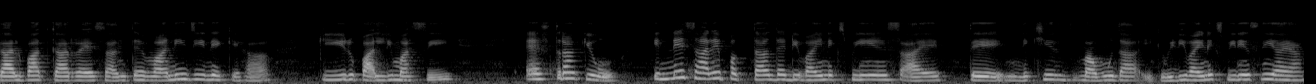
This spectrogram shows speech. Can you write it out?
ਗੱਲਬਾਤ ਕਰ ਰਹੇ ਸਨ ਤੇ ਵਾਨੀ ਜੀ ਨੇ ਕਿਹਾ ਕਿ ਰੂਪਾਲੀ ਮਾਸੀ, ਇਸ ਤਰ੍ਹਾਂ ਕਿਉਂ? ਇੰਨੇ ਸਾਰੇ ਭਗਤਾਂ ਦਾ ਡਿਵਾਈਨ ਐਕਸਪੀਰੀਅੰਸ ਆਏ ਤੇ ਨikhil ਮਾਮੂ ਦਾ ਇੱਕ ਵੀ ਡਿਵਾਈਨ ਐਕਸਪੀਰੀਅੰਸ ਨਹੀਂ ਆਇਆ।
